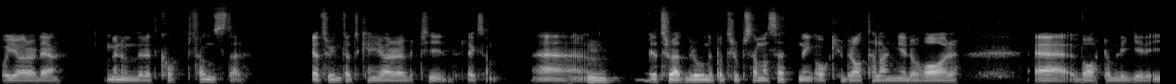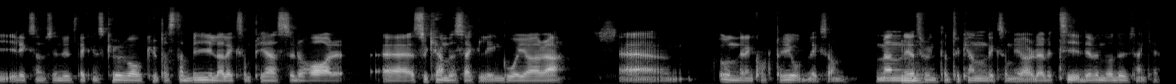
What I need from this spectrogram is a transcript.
att göra det, men under ett kort fönster. Jag tror inte att du kan göra det över tid. Liksom. Um, mm jag tror att beroende på truppsammansättning och hur bra talanger du har, eh, vart de ligger i liksom, sin utvecklingskurva och hur pass stabila liksom, pjäser du har, eh, så kan det säkerligen gå att göra eh, under en kort period. Liksom. Men mm. jag tror inte att du kan liksom, göra det över tid. Jag vet inte vad du tänker.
